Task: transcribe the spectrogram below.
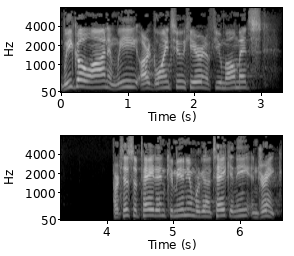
We go on and we are going to, here in a few moments, participate in communion. We're going to take and eat and drink.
